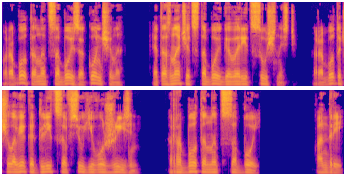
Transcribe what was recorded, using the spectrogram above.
работа над собой закончена, это значит, с тобой говорит сущность. Работа человека длится всю его жизнь. Работа над собой. Андрей,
